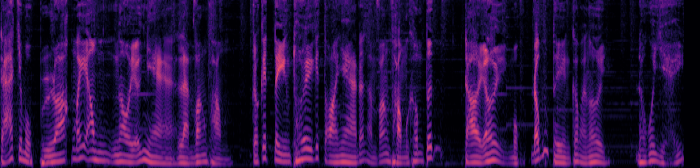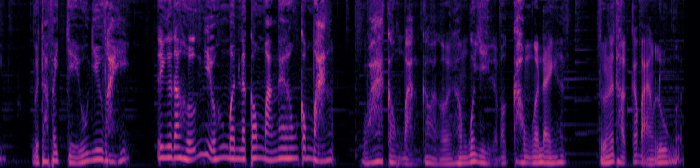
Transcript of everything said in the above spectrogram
trả cho một loạt mấy ông ngồi ở nhà làm văn phòng. Rồi cái tiền thuê cái tòa nhà đó làm văn phòng không tính. Trời ơi, một đống tiền các bạn ơi, đâu có dễ. Người ta phải chịu như vậy. Thì người ta hưởng nhiều hơn mình là công bằng hay không công bằng? Quá công bằng các bạn ơi, không có gì là bất công ở đây hết. Tôi nói thật các bạn luôn á,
